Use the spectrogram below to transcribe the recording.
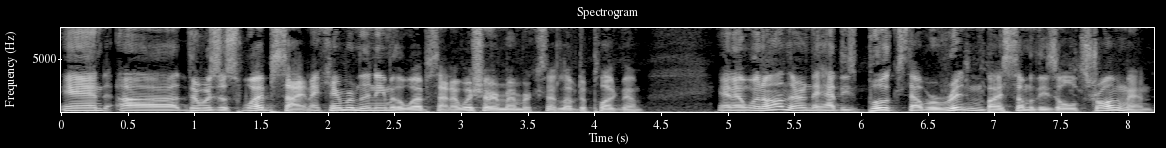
and uh, there was this website, and I can't remember the name of the website. I wish I remember because I'd love to plug them. And I went on there, and they had these books that were written by some of these old strongmen.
